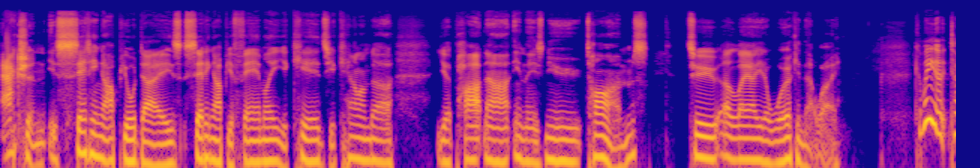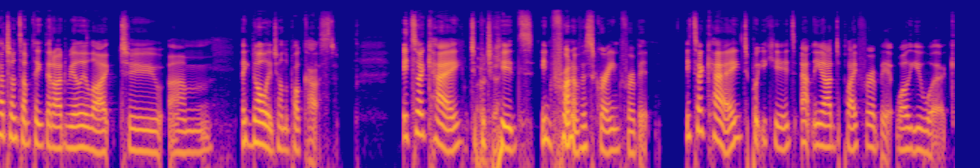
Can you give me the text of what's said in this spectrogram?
action is setting up your days, setting up your family, your kids, your calendar, your partner in these new times to allow you to work in that way. Can we uh, touch on something that I'd really like to um, acknowledge on the podcast? It's okay to put your kids in front of a screen for a bit. It's okay to put your kids out in the yard to play for a bit while you work.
